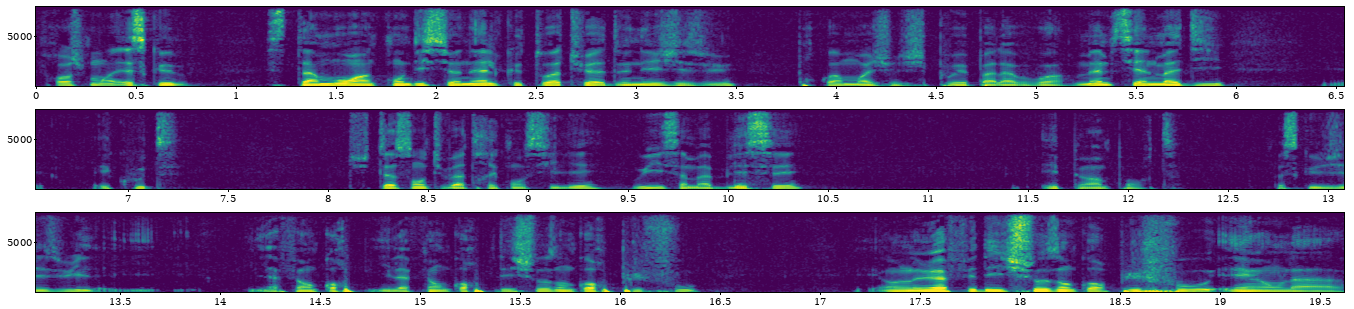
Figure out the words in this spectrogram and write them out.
Franchement, est-ce que cet amour inconditionnel que toi tu as donné, Jésus, pourquoi moi je ne pouvais pas l'avoir? Même si elle m'a dit, écoute, de toute façon tu vas te réconcilier, oui, ça m'a blessé, et peu importe. Parce que Jésus, il, a fait encore, il a fait encore des choses encore plus fous. On lui a fait des choses encore plus fous et on l'a.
